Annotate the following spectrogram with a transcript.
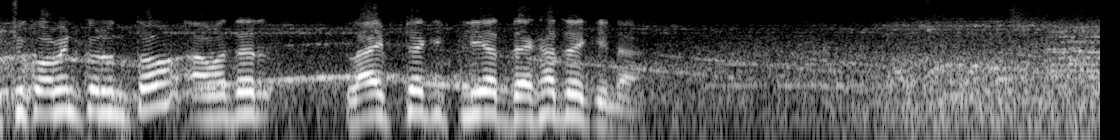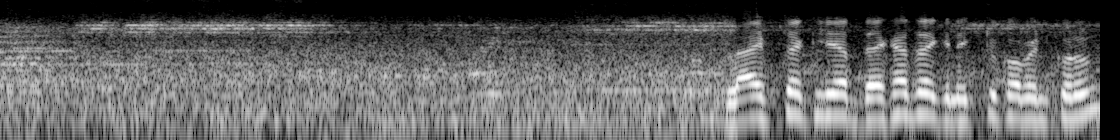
একটু কমেন্ট করুন তো, আমাদের লাইভটা কি ক্লিয়ার দেখা যায় কিনা? লাইভটা ক্লিয়ার দেখা যায় কিনা একটু কমেন্ট করুন।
